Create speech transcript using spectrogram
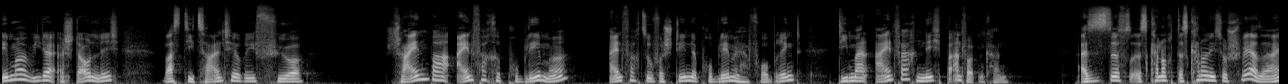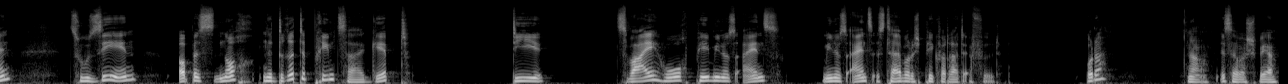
immer wieder erstaunlich, was die Zahlentheorie für scheinbar einfache Probleme, einfach zu verstehende Probleme hervorbringt, die man einfach nicht beantworten kann. Also es, das, es kann doch, das kann doch nicht so schwer sein, zu sehen, ob es noch eine dritte Primzahl gibt, die 2 hoch p minus 1 minus 1 ist teilbar durch p Quadrat erfüllt. Oder? Ja, ist aber schwer.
